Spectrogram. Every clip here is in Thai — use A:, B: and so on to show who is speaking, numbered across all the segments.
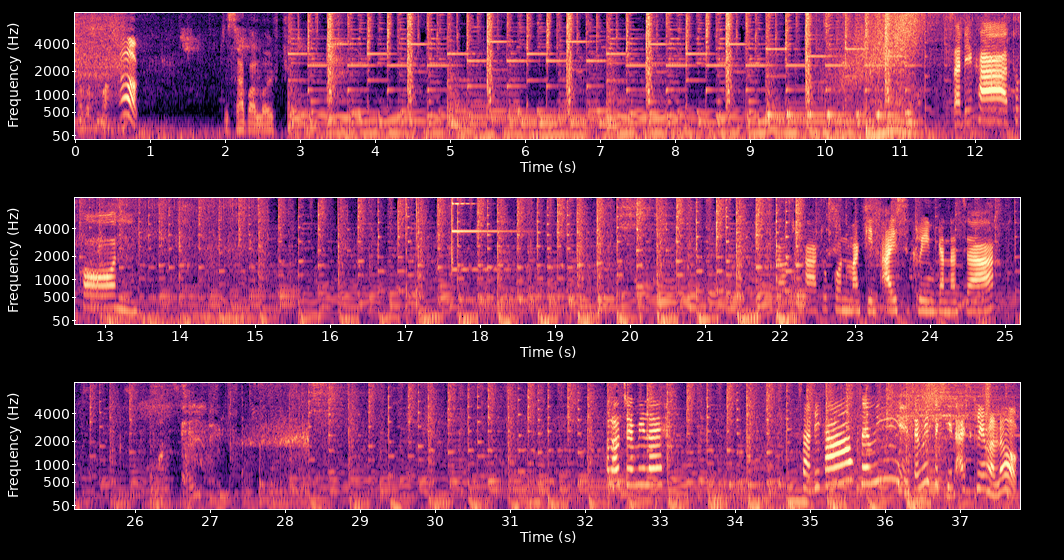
A: schon was machen.
B: ลูก
A: Das Sabber läuft schon.
B: สวัสดีค่ะทุกคน เราจะพาทุกคนมากินไอศครีมกันนะจ๊ะ เจมี่เลย สวัสดีครับ เจมี่ เจมี่จะกินไอศครีมเหรอลูก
